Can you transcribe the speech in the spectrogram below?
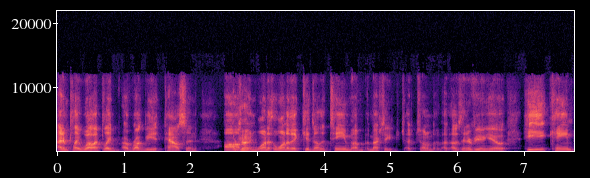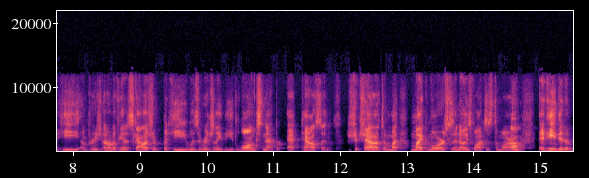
I, didn't play well. I played a rugby at Towson um, okay. And one of one of the kids on the team, um, I'm actually I told him I was interviewing you. He came. He I'm pretty sure I don't know if he had a scholarship, but he was originally the long snapper at Towson. Shout oh. out to Mike, Mike Morris because I know he's watching this tomorrow. Oh. And he did a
